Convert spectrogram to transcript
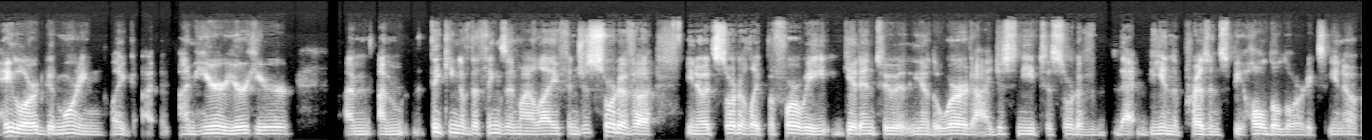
hey Lord, good morning. Like I, I'm here, you're here I'm I'm thinking of the things in my life and just sort of a you know it's sort of like before we get into it you know the word I just need to sort of that be in the presence behold the Lord you know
